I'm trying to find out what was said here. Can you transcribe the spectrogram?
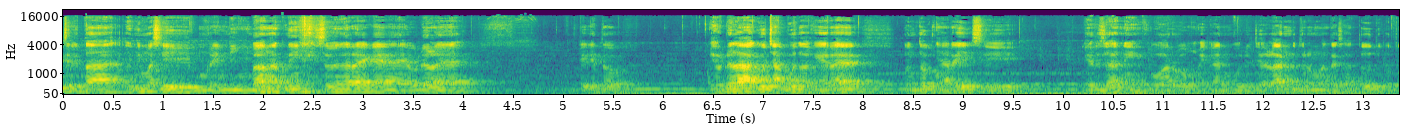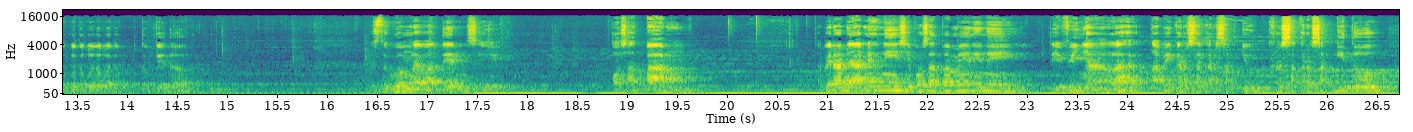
cerita ini masih merinding banget nih sebenarnya kayak ya udahlah ya. Kayak gitu. Ya udahlah gue cabut akhirnya untuk nyari si Mirza nih ke warung ya kan. Gue udah jalan udah turun lantai satu tuk tuk tuk tuk tuk tuk gitu. Terus tuh gue ngelewatin si pos satpam tapi rada aneh nih si pos satpamnya ini nih. TV nyala tapi keresak-keresak juga keresak-keresak gitu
